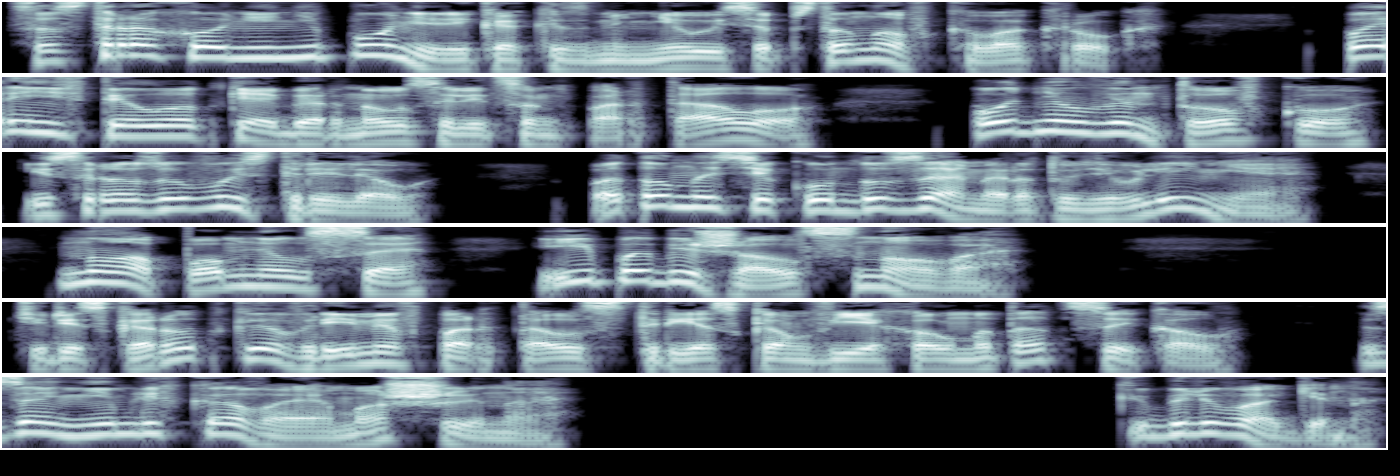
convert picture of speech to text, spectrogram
Со страху они не поняли, как изменилась обстановка вокруг. Парень в пилотке обернулся лицом к порталу, поднял винтовку и сразу выстрелил. Потом на секунду замер от удивления, но опомнился и побежал снова. Через короткое время в портал с треском въехал мотоцикл, за ним легковая машина. Кюбельваген.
